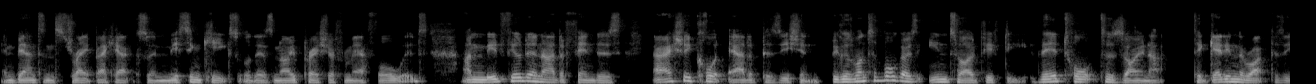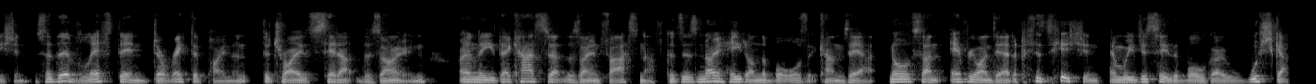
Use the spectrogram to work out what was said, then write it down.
and bouncing straight back out because we're missing kicks or there's no pressure from our forwards, our midfielder and our defenders are actually caught out of position because once the ball goes inside 50, they're taught to zone up to get in the right position. So they've left their direct opponent to try and set up the zone only they can't set up the zone fast enough because there's no heat on the ball as it comes out. And all of a sudden, everyone's out of position, and we just see the ball go whooshka.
